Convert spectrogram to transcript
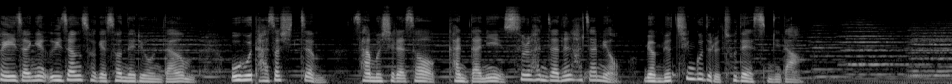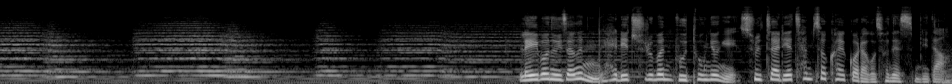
회의장의 의장석에서 내려온 다음 오후 5시쯤 사무실에서 간단히 술 한 잔을 하자며 몇몇 친구들을 초대했습니다. 레이번 의장은 해리 추르먼 부통령이 술자리에 참석할 거라고 전했습니다.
